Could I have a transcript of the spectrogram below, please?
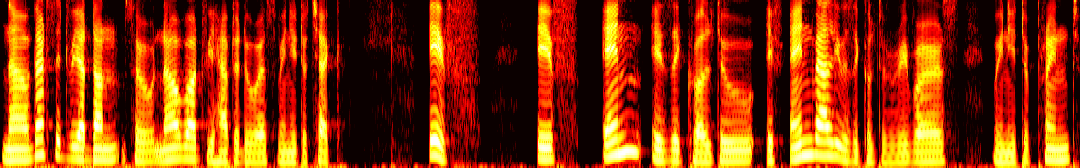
Now that's it. We are done. So now what we have to do is we need to check if if n is equal to if n value is equal to reverse we need to print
